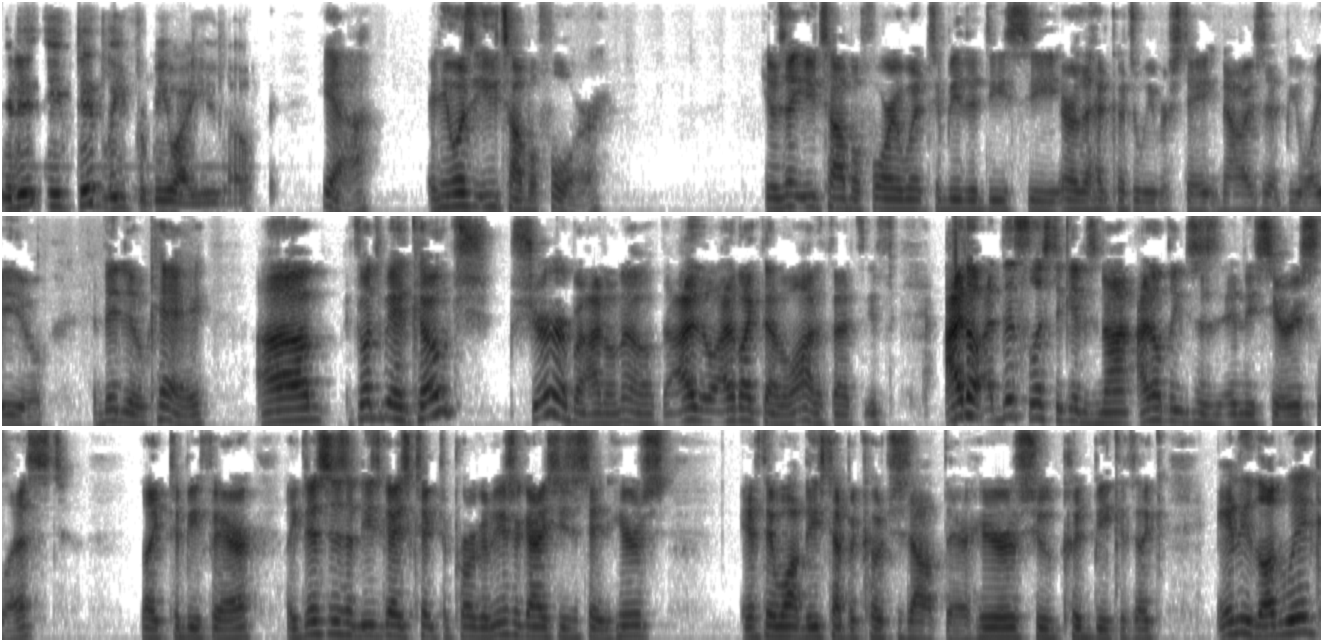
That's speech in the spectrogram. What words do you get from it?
It, is, he did leave for BYU though. Yeah, and he was at Utah before. He was at Utah before he went to be the DC or the head coach at Weber State. And now he's at BYU, and they did okay. Um, if you want to be head coach, sure, but I don't know. I I like that a lot. If that's if I don't this list again is not. I don't think this is any serious list. Like to be fair, like this isn't these guys kicked the program. These are guys who just say here's if they want these type of coaches out there. Here's who could be because like Andy Ludwig,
